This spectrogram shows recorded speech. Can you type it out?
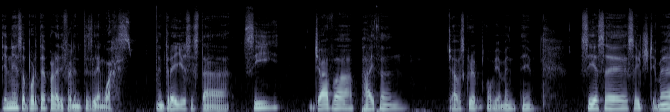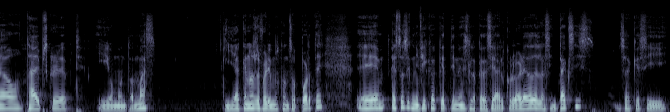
tiene soporte para diferentes lenguajes. Entre ellos está C, Java, Python, JavaScript, obviamente, CSS, HTML, TypeScript y un montón más. ¿Y a qué nos referimos con soporte? Eh, esto significa que tienes lo que decía, el coloreado de la sintaxis. O sea que si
